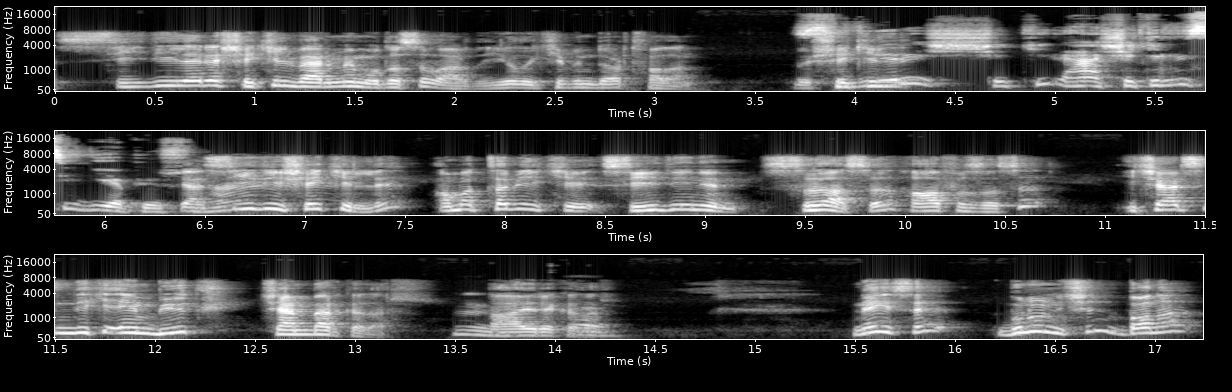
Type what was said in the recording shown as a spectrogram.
CD'lere şekil verme modası vardı. Yıl 2004 falan. Böyle şekil, CD'leri şekil, ha şekilli CD yapıyorsun. yani ha? CD şekilli ama tabii ki CD'nin sığası, hafızası içerisindeki en büyük çember kadar. Hmm, Daire kadar. evet. Neyse bunun için bana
